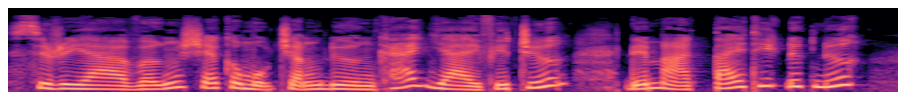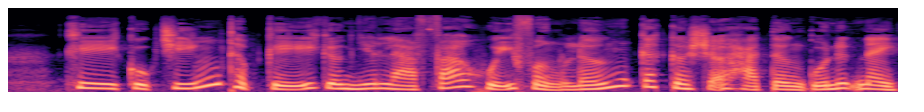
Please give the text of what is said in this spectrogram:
Syria vẫn sẽ còn một chặng đường khá dài phía trước để mà tái thiết đất nước, khi cuộc chiến thập kỷ gần như là phá hủy phần lớn các cơ sở hạ tầng của nước này.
